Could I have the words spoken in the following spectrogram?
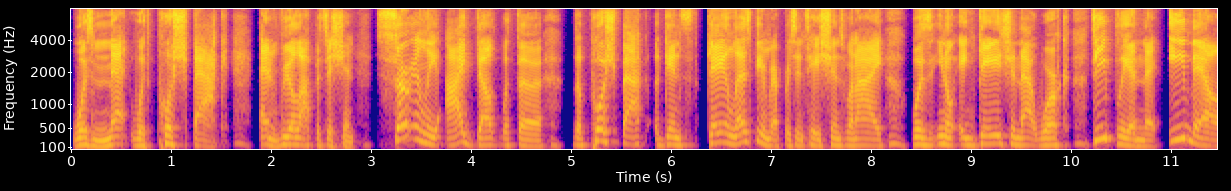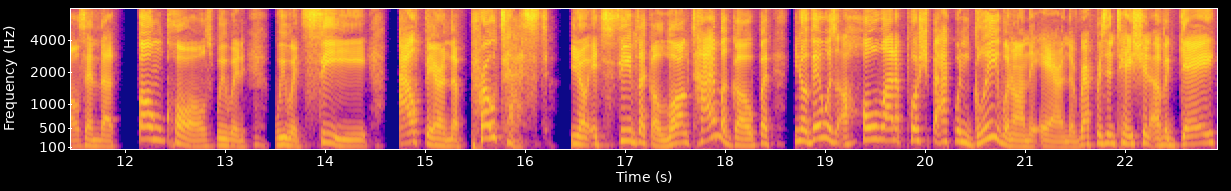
was met with pushback and real opposition. Certainly I dealt with the the pushback against gay and lesbian representations when I was, you know, engaged in that work deeply and the emails and the phone calls we would we would see out there in the protest you know, it seems like a long time ago, but you know, there was a whole lot of pushback when Glee went on the air and the representation of a gay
